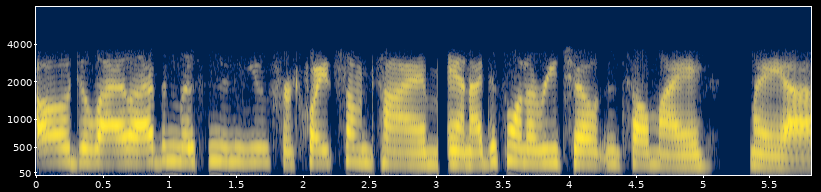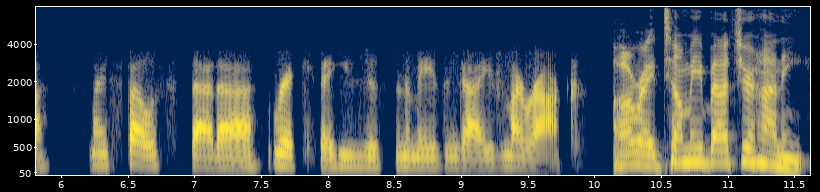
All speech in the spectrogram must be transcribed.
Oh, Delilah, I've been listening to you for quite some time, and I just want to reach out and tell my my uh my spouse that uh Rick that he's just an amazing guy. He's my rock. All right, tell me about your honey.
